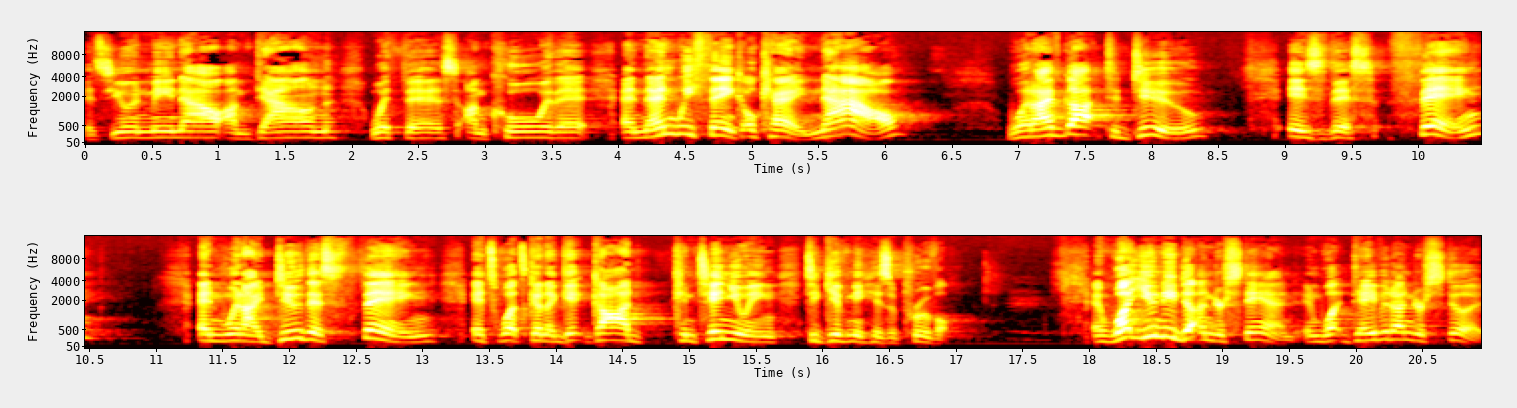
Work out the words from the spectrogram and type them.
it's you and me now. I'm down with this. I'm cool with it. And then we think, okay, now what I've got to do is this thing. And when I do this thing, it's what's going to get God continuing to give me his approval. And what you need to understand, and what David understood,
